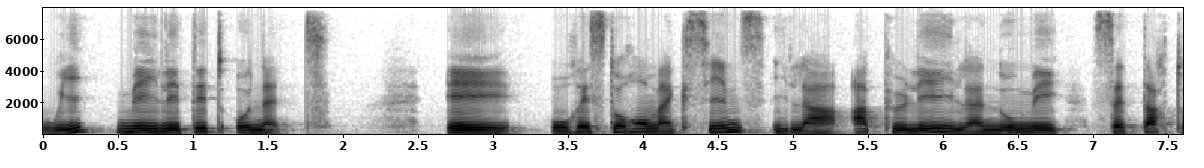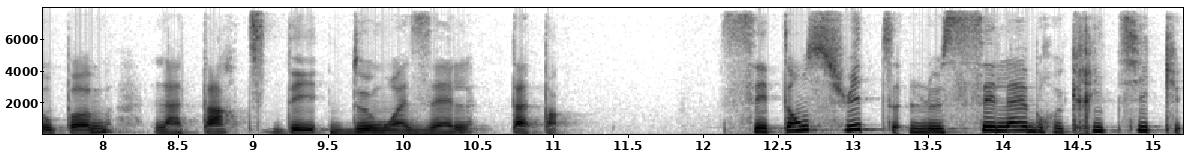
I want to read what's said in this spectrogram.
oui, mais il était honnête. Et au restaurant Maxim's, il a appelé, il a nommé cette tarte aux pommes la tarte des demoiselles Tatin. C'est ensuite le célèbre critique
